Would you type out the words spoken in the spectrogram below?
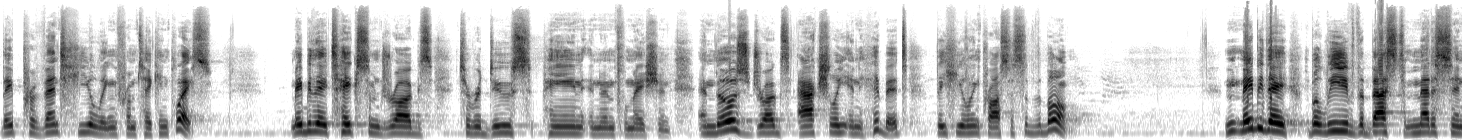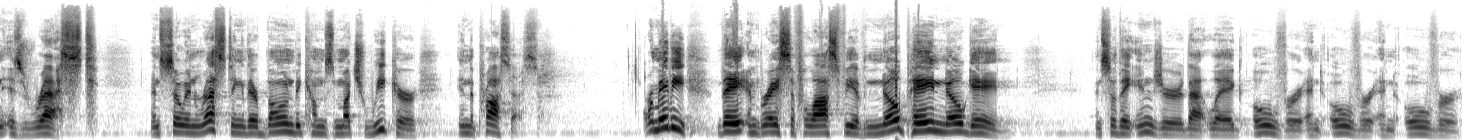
they prevent healing from taking place. Maybe they take some drugs to reduce pain and inflammation, and those drugs actually inhibit the healing process of the bone. Maybe they believe the best medicine is rest, and so in resting, their bone becomes much weaker in the process. Or maybe they embrace a philosophy of no pain, no gain. And so they injure that leg over and over and over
